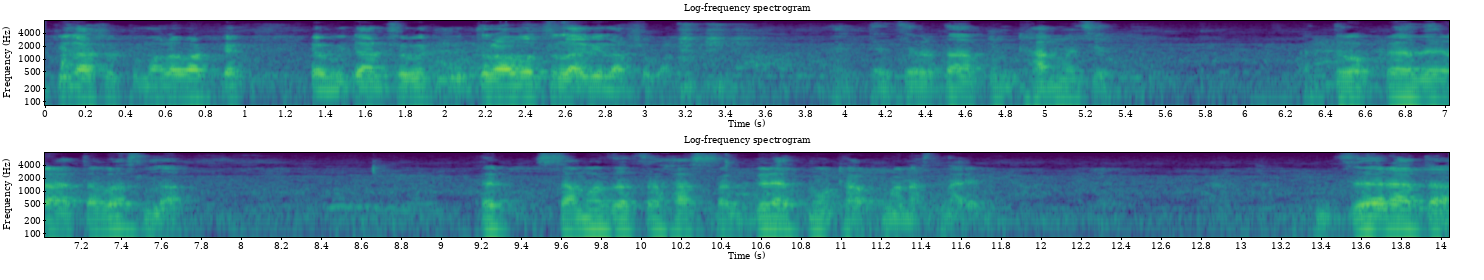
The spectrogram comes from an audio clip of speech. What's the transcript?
होतील असं तुम्हाला वाटतं का विधानसभेत उतरावंच लागेल असं वाटतं त्याच्यावर तर आपण ठामच आहेत. धोका जर आता बसला तर समाजाचा हा सगळ्यात मोठा अपमान असणार आहे. जर आता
